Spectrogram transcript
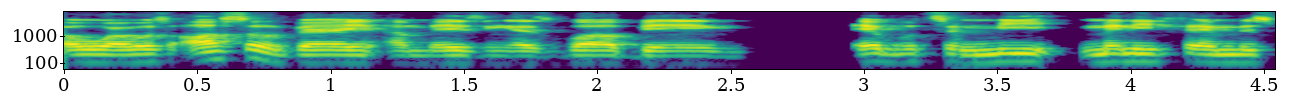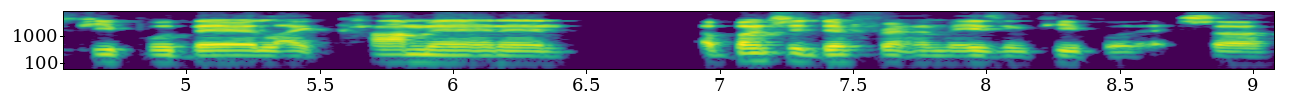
Award was also very amazing as well, being able to meet many famous people there, like Common and a bunch of different amazing people there. So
